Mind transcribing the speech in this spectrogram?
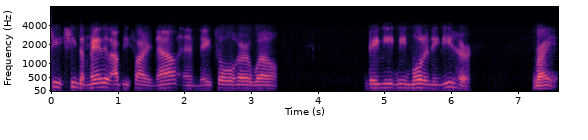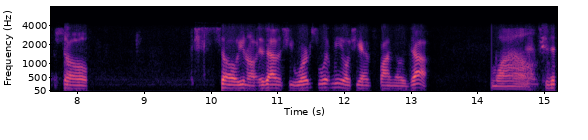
she she demanded I be fired now, and they told her, well, they need me more than they need her. Right. So, so you know, it's either she works with me or she has to find another job. Wow. And she didn't,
